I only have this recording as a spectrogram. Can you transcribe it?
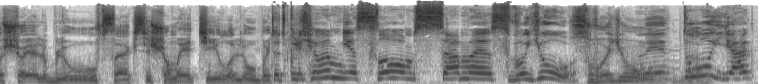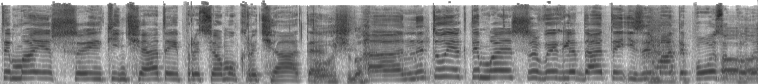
е, що я люблю в сексі, що моє тіло любить. Тут ключовим є словом саме свою. Свою Не да. ту, як ти маєш е, кінчати і при цьому кричати. Точно. А не ту, як ти маєш виглядати і займати позу, Ага. коли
